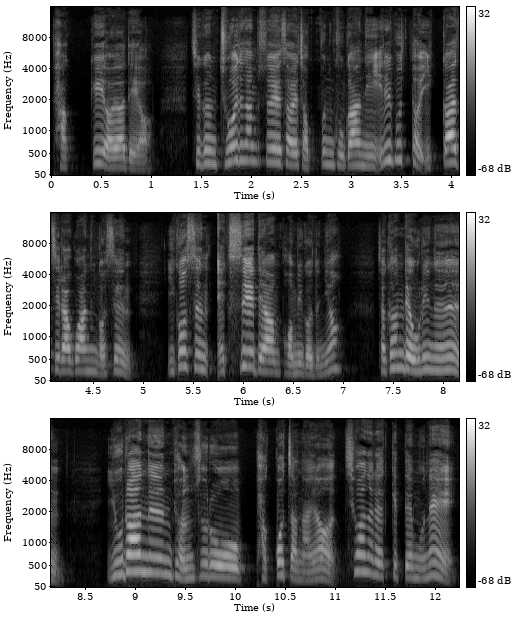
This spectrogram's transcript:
바뀌어야 돼요. 지금 주어진 함수에서의 적분 구간이 1부터 2까지라고 하는 것은 이것은 x에 대한 범위거든요. 자, 그런데 우리는 u라는 변수로 바꿨잖아요. 치환을 했기 때문에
